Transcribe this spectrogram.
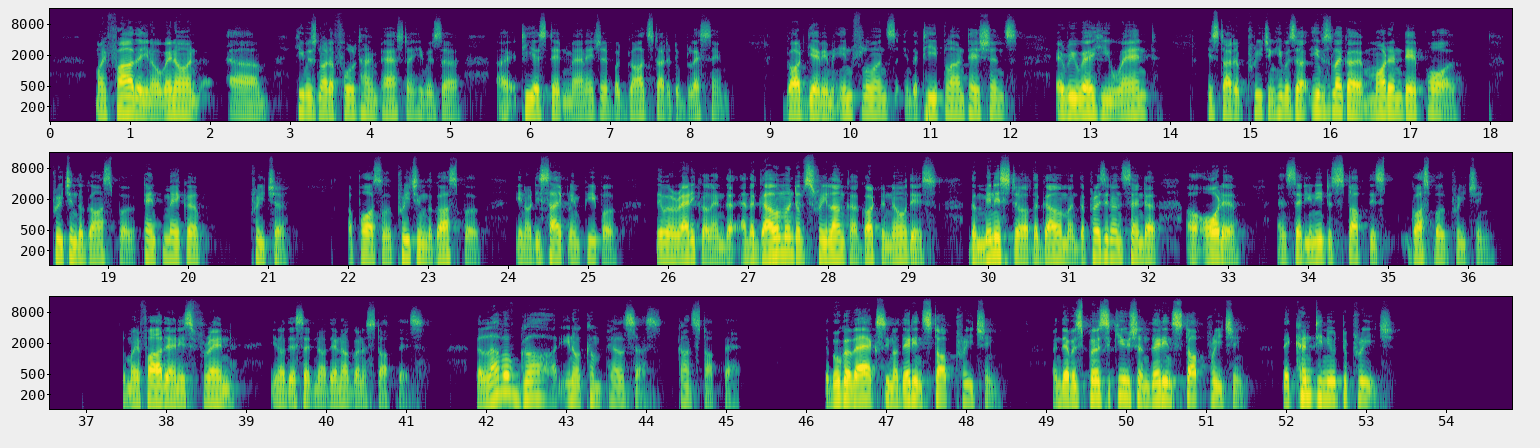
My father, you know, went on, um, he was not a full time pastor, he was a uh, tea estate manager, but God started to bless him. God gave him influence in the tea plantations. Everywhere he went, he started preaching. He was, a, he was like a modern day Paul, preaching the gospel, tent maker, preacher, apostle, preaching the gospel, you know, discipling people. They were radical. And the, and the government of Sri Lanka got to know this. The minister of the government, the president sent a, a order and said, You need to stop this gospel preaching. So my father and his friend, you know, they said, no, they're not going to stop this. The love of God, you know, compels us. Can't stop that. The book of Acts, you know, they didn't stop preaching. When there was persecution, they didn't stop preaching. They continued to preach.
